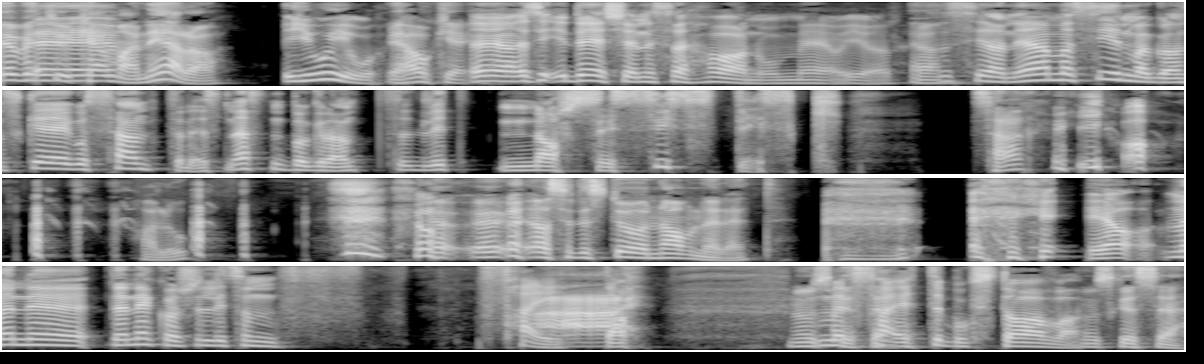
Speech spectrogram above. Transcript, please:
Jeg vet jo Eh, hvem han er, da. Jo, jo. Ja, okay. eh, altså, det kjennes jeg har noe med å gjøre. Ja. Så sier han ja, maskinen var ganske egosentrisk, nesten på grensen litt narsissistisk. Serr? ja. Hallo? Ja, eh, altså, det står navnet ditt. ja, men uh, den er kanskje litt sånn feit, da. Med feite bokstaver. Nå skal jeg se.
